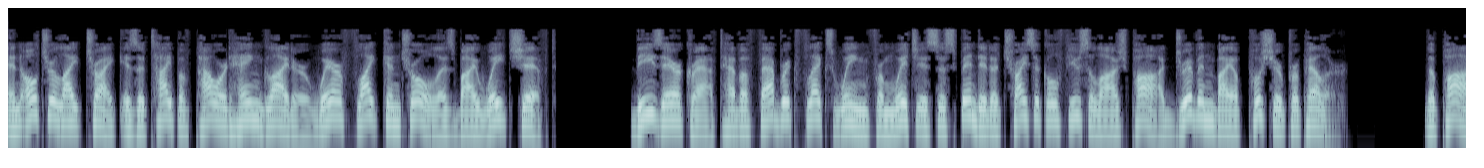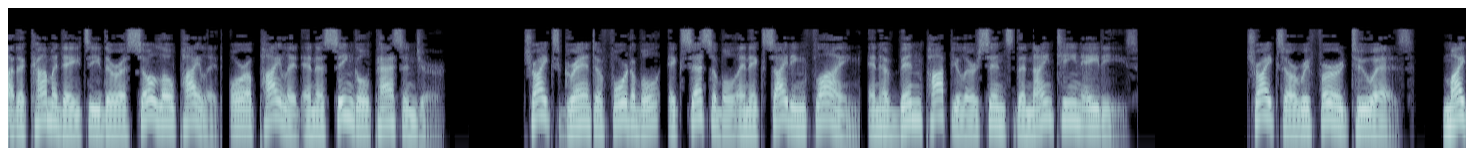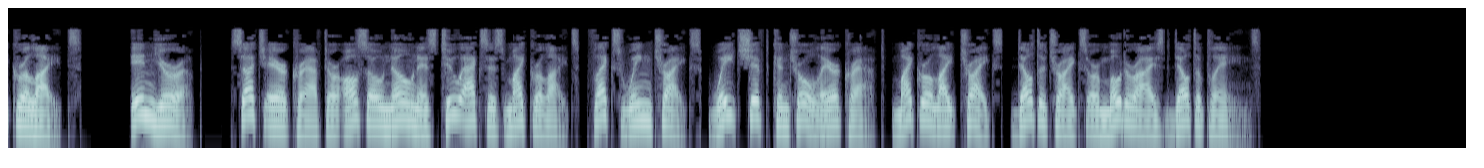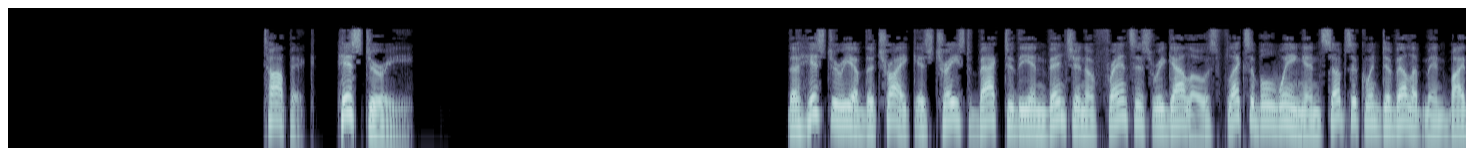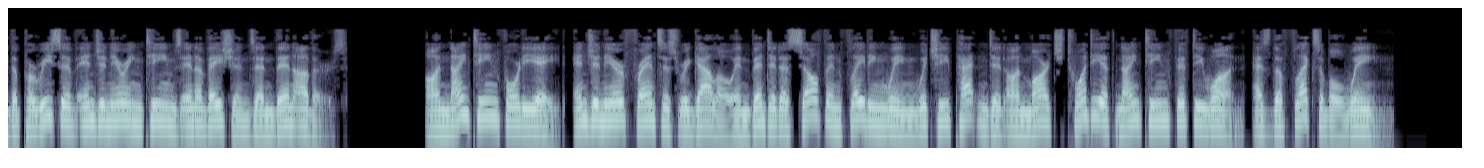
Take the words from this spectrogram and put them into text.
An ultralight trike is a type of powered hang glider where flight control is by weight shift. These aircraft have a fabric flex wing from which is suspended a tricycle fuselage pod driven by a pusher propeller. The pod accommodates either a solo pilot, or a pilot and a single passenger. Trikes grant affordable, accessible and exciting flying, and have been popular since the 1980s. Trikes are referred to as Microlights in Europe. Such aircraft are also known as two-axis microlights, flex-wing trikes, weight-shift control aircraft, microlight trikes, deltatrikes or motorized deltaplanes. History The history of the trike is traced back to the invention of Francis Rogallo's flexible wing and subsequent development by the Paresev engineering team's innovations and then others. On 1948, engineer Francis Rogallo invented a self-inflating wing which he patented on March 20, 1951, as the flexible wing.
